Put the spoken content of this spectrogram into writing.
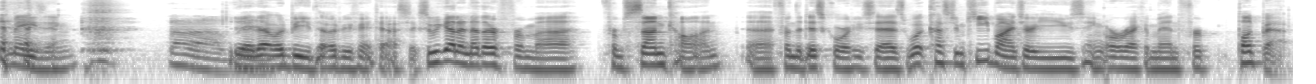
Amazing. Oh, Yeah, that would be that would be fantastic. So we got another from uh, from SunCon uh, from the Discord who says, "What custom keybinds are you using or recommend for Plunkbat?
